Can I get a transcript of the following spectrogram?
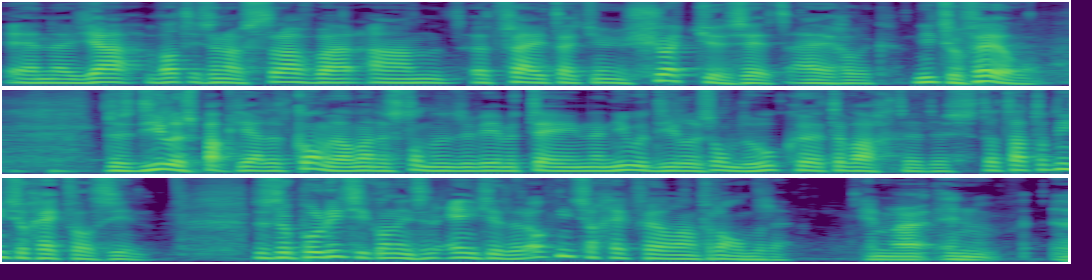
En eh, ja, wat is er nou strafbaar aan het, feit dat je een shotje zet eigenlijk? Niet zoveel. Dus dealers pakken, ja, dat kon wel, maar dan stonden er weer meteen eh, nieuwe dealers om de hoek te wachten. Dus dat had ook niet zo gek veel zin. Dus de politie kon in zijn eentje er ook niet zo gek veel aan veranderen. En, maar, en eh,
